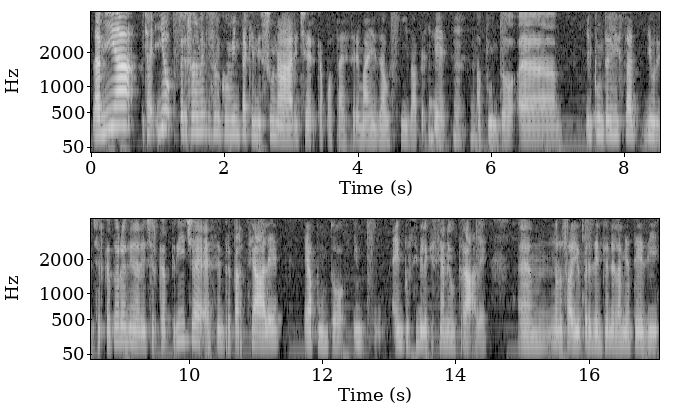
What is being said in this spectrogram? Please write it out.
la mia, cioè io personalmente sono convinta che nessuna ricerca possa essere mai esaustiva perché mm-hmm. appunto eh, il punto di vista di un ricercatore o di una ricercatrice è sempre parziale e appunto in, è impossibile che sia neutrale. Um, non lo so, io per esempio nella mia tesi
